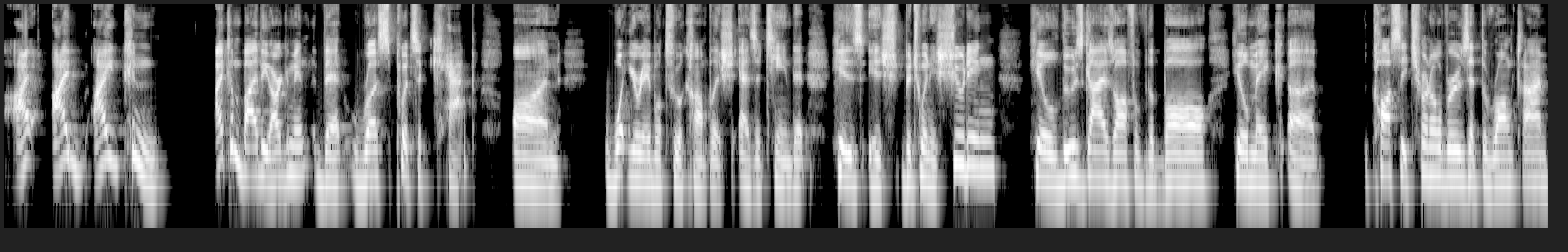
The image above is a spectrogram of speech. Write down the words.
I I I can I can buy the argument that Russ puts a cap on what you're able to accomplish as a team that his, his between his shooting he'll lose guys off of the ball he'll make uh, costly turnovers at the wrong time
